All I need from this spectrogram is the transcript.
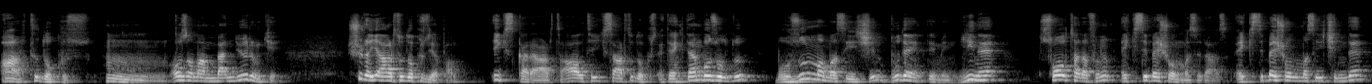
Artı 9. Hmm. O zaman ben diyorum ki şurayı artı 9 yapalım. x kare artı 6x artı 9. E denklem bozuldu. Bozulmaması için bu denklemin yine sol tarafının eksi 5 olması lazım. Eksi 5 olması için de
